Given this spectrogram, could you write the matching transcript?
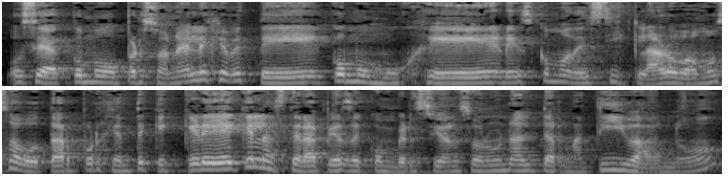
O sea, como persona LGBT, como mujer, es como de sí, claro, vamos a votar por gente que cree que las terapias de conversión son una alternativa, ¿no?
